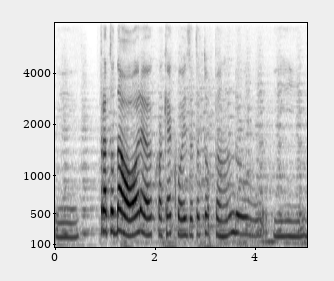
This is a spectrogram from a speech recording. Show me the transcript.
E para toda hora, qualquer coisa tá topando. E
